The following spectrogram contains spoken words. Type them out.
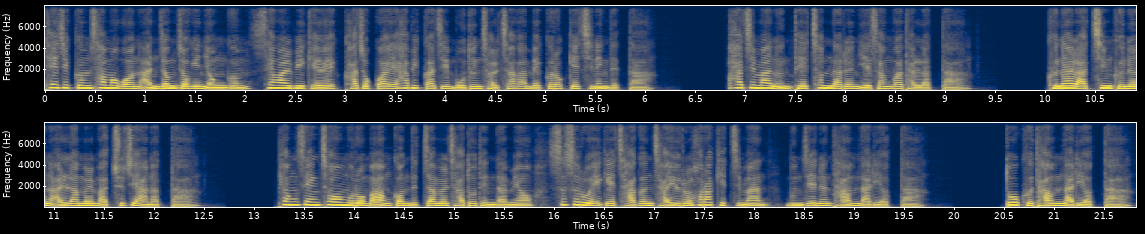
퇴직금 3억 원, 안정적인 연금, 생활비 계획, 가족과의 합의까지 모든 절차가 매끄럽게 진행됐다. 하지만 은퇴 첫날은 예상과 달랐다. 그날 아침 그는 알람을 맞추지 않았다. 평생 처음으로 마음껏 늦잠을 자도 된다며 스스로에게 작은 자유를 허락했지만 문제는 다음 날이었다. 또 그 다음 날이었다.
